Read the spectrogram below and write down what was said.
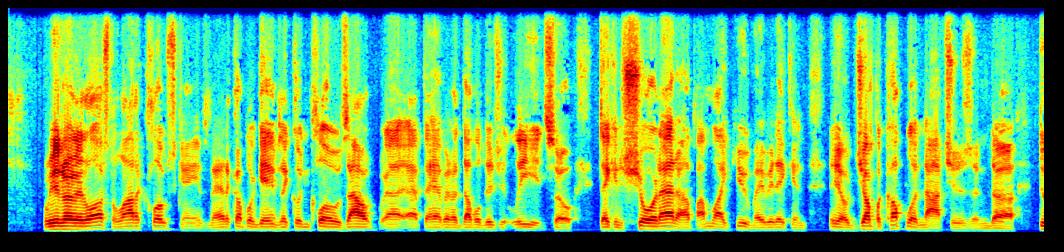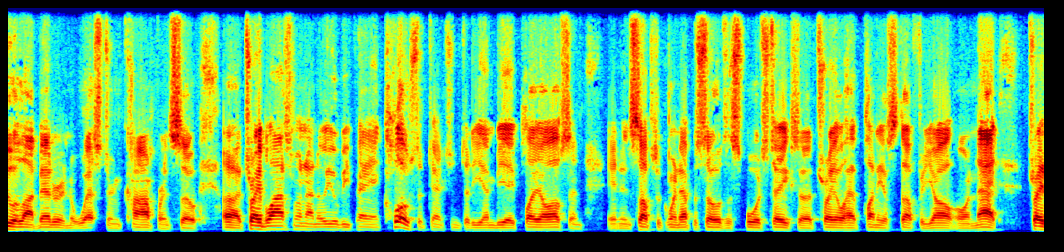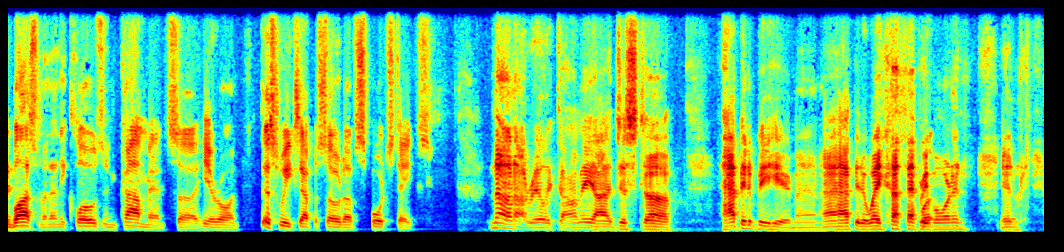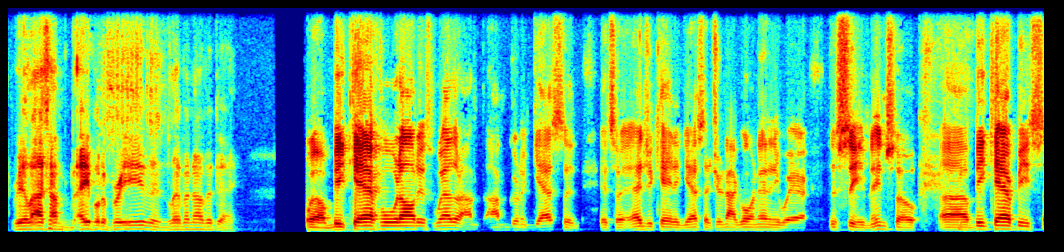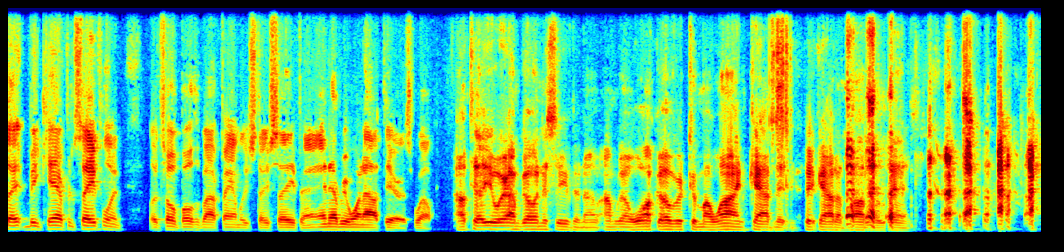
Well, you know, they lost a lot of close games, and they had a couple of games they couldn't close out uh, after having a double digit lead. So they can shore that up. I'm like you. Maybe they can, you know, jump a couple of notches and uh, do a lot better in the Western Conference. So, uh, Trey Blossman, I know you'll be paying close attention to the NBA playoffs, and and in subsequent episodes of Sports Takes, uh, Trey will have plenty of stuff for y'all on that. Trey Blossman, any closing comments uh, here on this week's episode of Sports Takes? No, not really, Tommy. I just uh, happy to be here, man. I'm happy to wake up every morning and realize I'm able to breathe and live another day. Well, be careful with all this weather. I'm I'm going to guess that it's an educated guess that you're not going anywhere this evening. So uh, be careful, be safe, be careful and safe, and let's hope both of our families stay safe and, and everyone out there as well. I'll tell you where I'm going this evening. I'm, I'm going to walk over to my wine cabinet and pick out a bottle of red.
